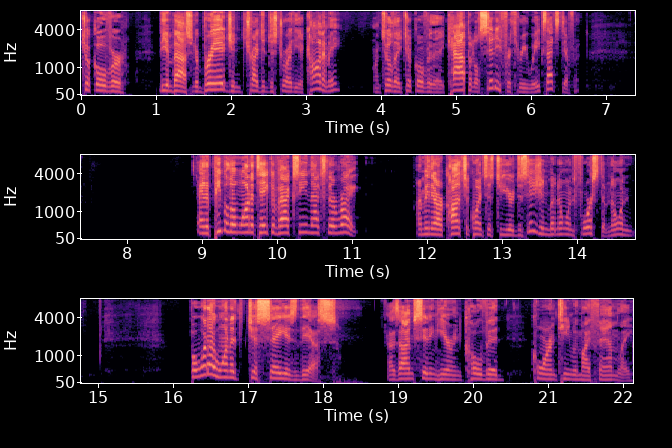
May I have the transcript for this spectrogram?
took over the Ambassador Bridge and tried to destroy the economy until they took over the capital city for three weeks. That's different. And if people don't want to take a vaccine, that's their right. I mean, there are consequences to your decision, but no one forced them. No one. But what I want to just say is this as I'm sitting here in COVID quarantine with my family,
